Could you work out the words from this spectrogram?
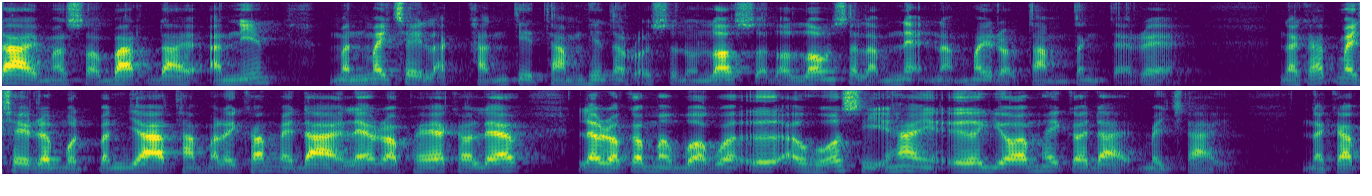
ได้มาสบัดได้ อันนี้มันไม่ใช่หลักฐานที่ทำที่ท่านรอสูลุลลอฮ์สลลัลลอฮุสลัมแนะนำให้เราทำตั้งแต่แรกนะครับไม่ใช่เราหมดปัญญาทำอะไรเขาไม่ได้ แล้วเราแพ้เขาแล้ว แล้วเราก็มาบอกว่าเออเอาหัวสีให้เออยอมให้ก็ได้ไม่ใช่ นะครับ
